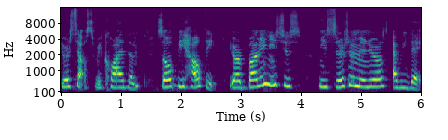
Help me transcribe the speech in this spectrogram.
your cells require them. So be healthy. Your body needs to needs certain minerals every day.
